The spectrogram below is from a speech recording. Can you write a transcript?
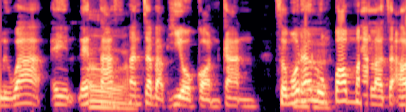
หรือว่าไอ้ lettuce เออมันจะแบบเหี่ยวก่อนกัน สมมติถ้าลุงป้อมมาเราจะเอา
